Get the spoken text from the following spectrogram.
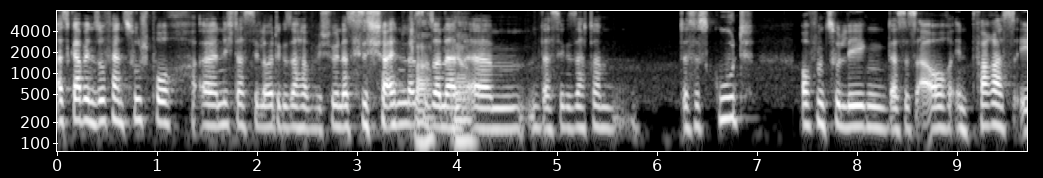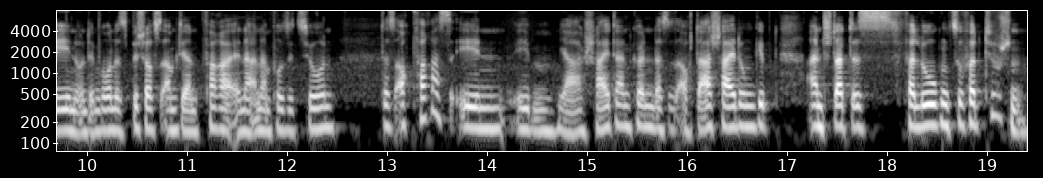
Es gab insofern Zuspruch, äh, nicht, dass die Leute gesagt haben, wie schön, dass sie sich scheiden lassen, Klar, sondern ja. ähm, dass sie gesagt haben, das ist gut offen zu legen, dass es auch in Pfarrersehen und im Grunde ist Bischofsamt ja ein Pfarrer in einer anderen Position, dass auch Pfarrersehen eben ja scheitern können, dass es auch da Scheidungen gibt, anstatt es verlogen zu vertuschen.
